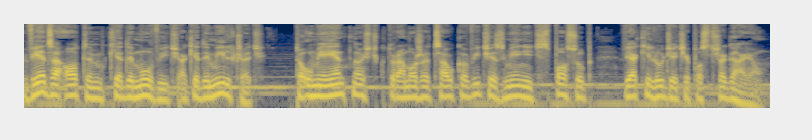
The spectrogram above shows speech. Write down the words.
Wiedza o tym, kiedy mówić, a kiedy milczeć, to umiejętność, która może całkowicie zmienić sposób, w jaki ludzie cię postrzegają.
